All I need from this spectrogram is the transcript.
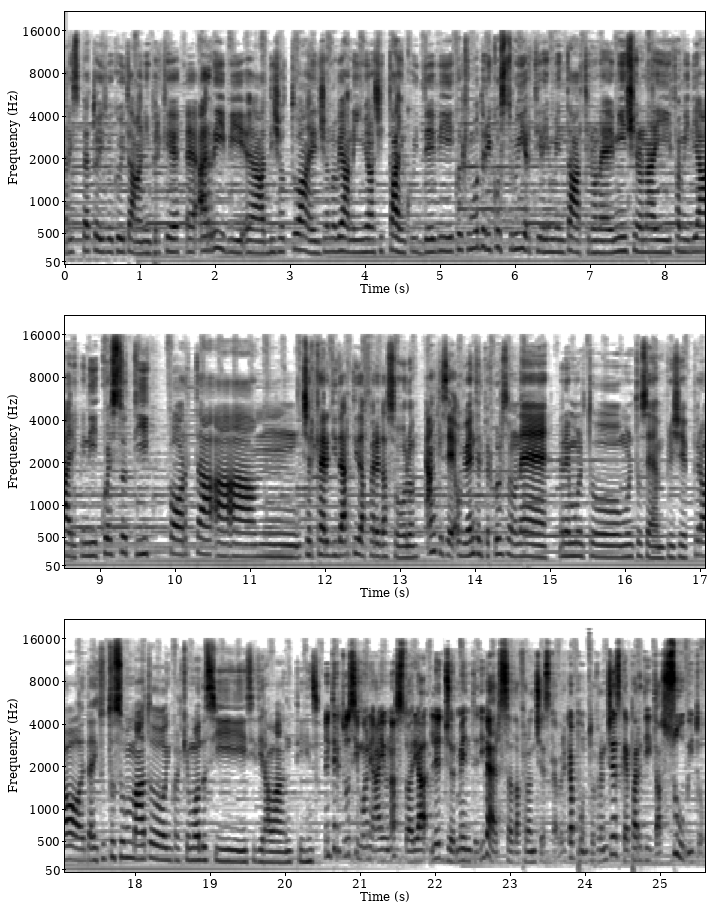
rispetto ai tuoi coetanei, perché eh, arrivi eh, a 18 anni, 19 anni in una città in cui devi in qualche modo ricostruirti, reinventarti, non hai amici, non hai familiari, quindi questo ti porta a, um, cercare di darti da fare da solo. Anche se ovviamente il percorso non è, non è molto, molto, semplice, però dai, tutto sommato in qualche modo si, si tira avanti. Insomma. Mentre tu Simone hai una storia leggermente diversa da Francesca, perché appunto Francesca è partita subito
